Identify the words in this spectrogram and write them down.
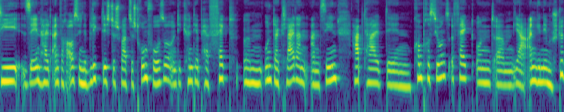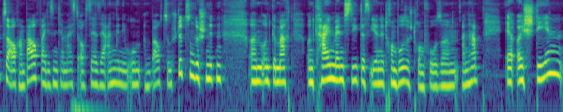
die sehen halt einfach aus wie eine blickdichte schwarze Strumpfhose und die könnt ihr perfekt ähm, unter Kleidern anziehen. Habt halt den Kompressionseffekt und ähm, ja, angenehme Stütze auch am Bauch, weil die sind ja meist auch sehr, sehr angenehm oben am Bauch zum Stützen geschnitten ähm, und gemacht. Und kein Mensch sieht, dass ihr eine Thrombosestrumpfhose anhabt. Äh, euch stehen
